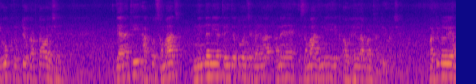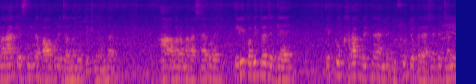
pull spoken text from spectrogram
એવું કૃત્યો કરતા હોય છે, જેનાથી આખો સમાજ નિંદનીય થઈ જતો હોય છે ઘણીવાર અને સમાજની એક અવહેલના પણ થતી હોય છે. પર્ટિક્યુલરલી અમારા આ કેસની અંદર પાવાપુરી જર્મની તીર્થની અંદર આ અમારા મારા સાહેબોએ એવી પવિત્ર જગ્યાએ એટલું ખરાબ રીતના એમને દુષ્કૃત્યો કર્યા છે કે જેની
